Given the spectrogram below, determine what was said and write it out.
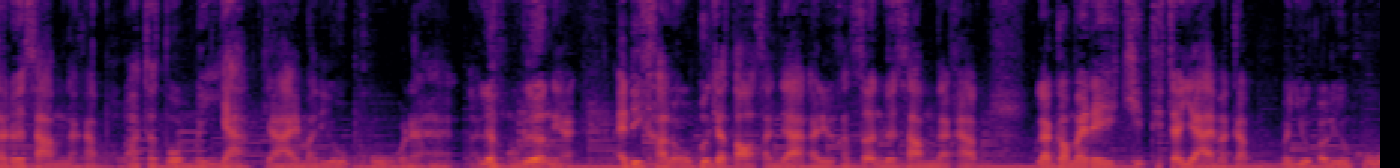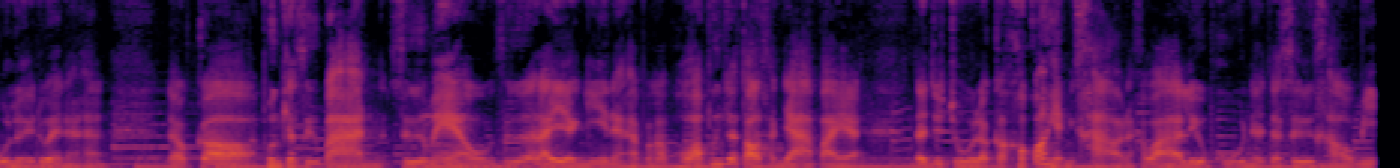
ซะด้วยซ้ำนะครับ เพราะว่าเจ้าตัวไม่อยากย้ายมาลิเวอร์พูลนะฮะเรื่องของเรื่องเนี่ยไอดี้คาร์โลเพิ่งจะต่อสัญญากับลิเวอร์พูลด้วยซ้ำนะครับแล้วก็ไม่ได้คิดที่จะย้ายมากับมาอยู่กับลิเวอร์พูลเลยด้วยนะฮะแล้วก็เพิ่งจะซื้อบ้านซื้อแมวซื้ออะไรอย่างนี้นะครับเพราะว่าเพิ่งจะต่อสัญญาไปอะแต่จู่ๆแล้วก็เขาก็เห็นข่าวนะครับว่าลิเวอร์พูลเนี่ยจะซื้อเขามี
